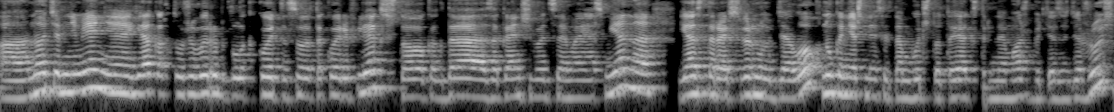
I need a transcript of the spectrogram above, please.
А, но, тем не менее, я как-то уже выработала какой-то свой такой рефлекс, что когда заканчивается моя смена, я стараюсь вернуть диалог. Ну, конечно, если там будет что-то экстренное, может быть, я задержусь,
